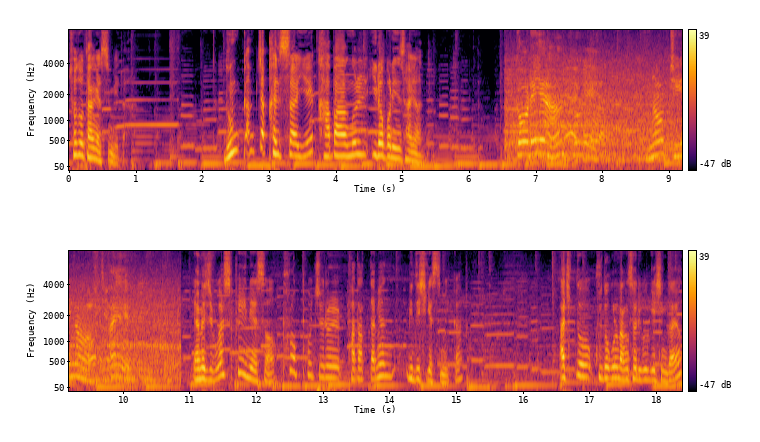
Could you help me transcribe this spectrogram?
저도 당했습니다. 눈 깜짝할 사이에 가방을 잃어버린 사연. Corea. No chino. 야매주부가 스페인에서 프로포즈를 받았다면 믿으시겠습니까? 아직도 구독을 망설이고 계신가요?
